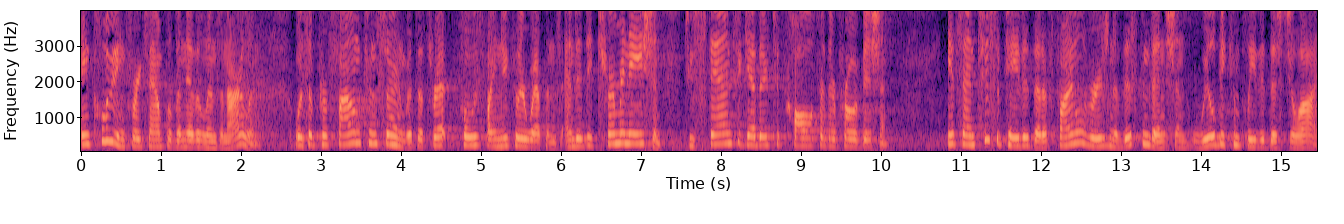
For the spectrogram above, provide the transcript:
including, for example, the Netherlands and Ireland, was a profound concern with the threat posed by nuclear weapons and a determination to stand together to call for their prohibition. It's anticipated that a final version of this convention will be completed this July.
